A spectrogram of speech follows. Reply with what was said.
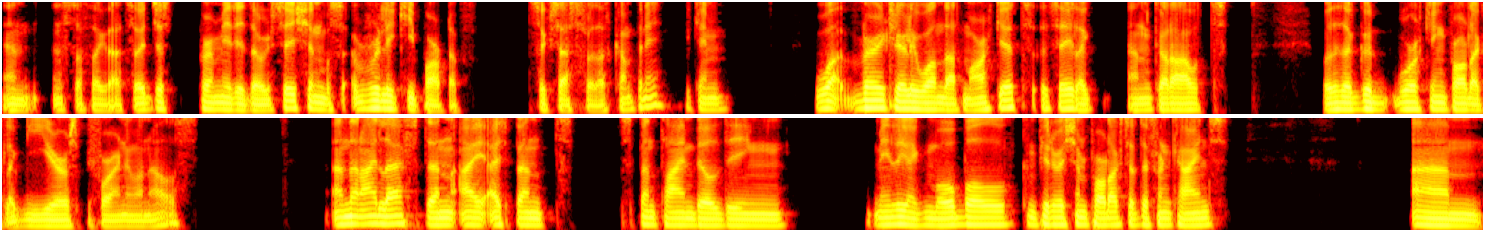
and and stuff like that. So it just permeated the organization. Was a really key part of success for that company. Became what very clearly won that market. Let's say like and got out with a good working product like years before anyone else. And then I left and I I spent spent time building mainly like mobile computer vision products of different kinds. Um,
